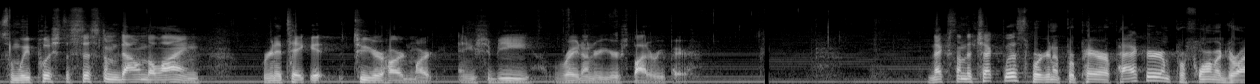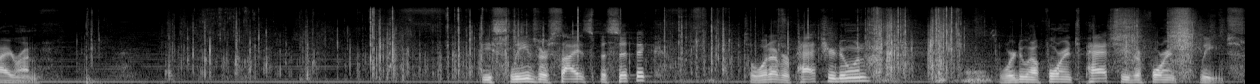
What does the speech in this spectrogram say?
So when we push the system down the line, we're going to take it to your hard mark and you should be right under your spot of repair. Next on the checklist, we're going to prepare our packer and perform a dry run. These sleeves are size specific to whatever patch you're doing. So we're doing a four inch patch, these are four inch sleeves.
